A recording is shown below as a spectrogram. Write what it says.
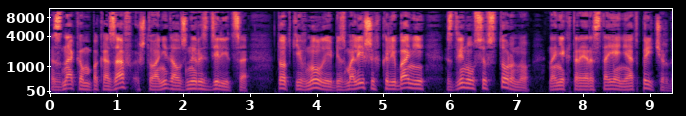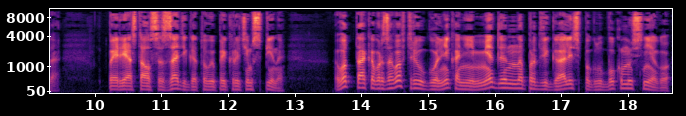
знаком показав, что они должны разделиться. Тот кивнул и без малейших колебаний сдвинулся в сторону, на некоторое расстояние от Причарда. Перри остался сзади, готовый прикрыть им спины. Вот так, образовав треугольник, они медленно продвигались по глубокому снегу.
